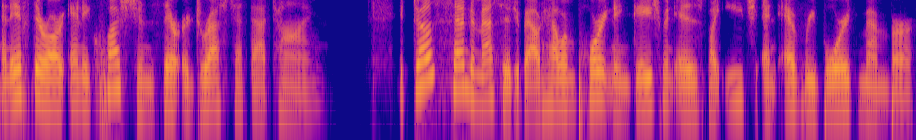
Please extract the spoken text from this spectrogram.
and if there are any questions, they're addressed at that time. It does send a message about how important engagement is by each and every board member.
